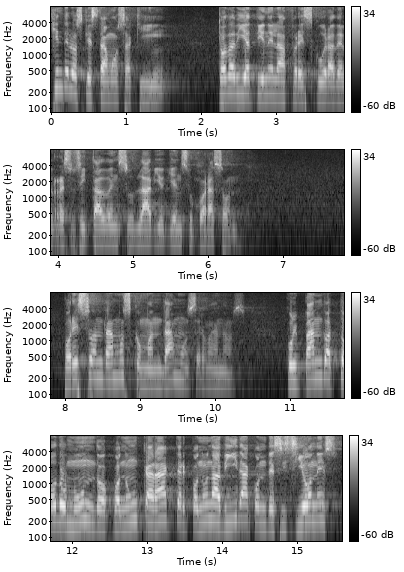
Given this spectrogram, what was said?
¿Quién de los que estamos aquí todavía tiene la frescura del resucitado en sus labios y en su corazón? Por eso andamos como andamos, hermanos, culpando a todo mundo, con un carácter, con una vida, con decisiones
